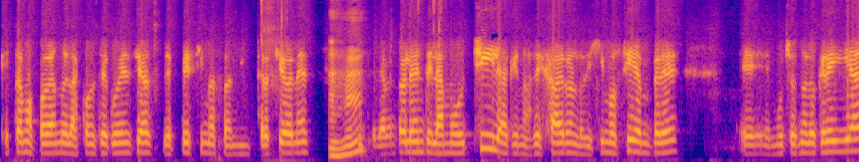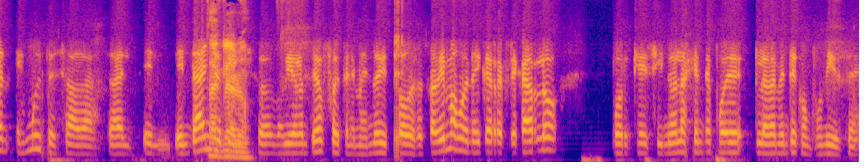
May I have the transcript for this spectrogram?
que estamos pagando las consecuencias de pésimas administraciones. lamentablemente la mochila que nos dejaron, lo dijimos siempre, eh, muchos no lo creían, es muy pesada. O sea, el, daño que hizo el gobierno anterior fue tremendo y todos lo sabemos, bueno, hay que reflejarlo porque si no la gente puede claramente confundirse.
